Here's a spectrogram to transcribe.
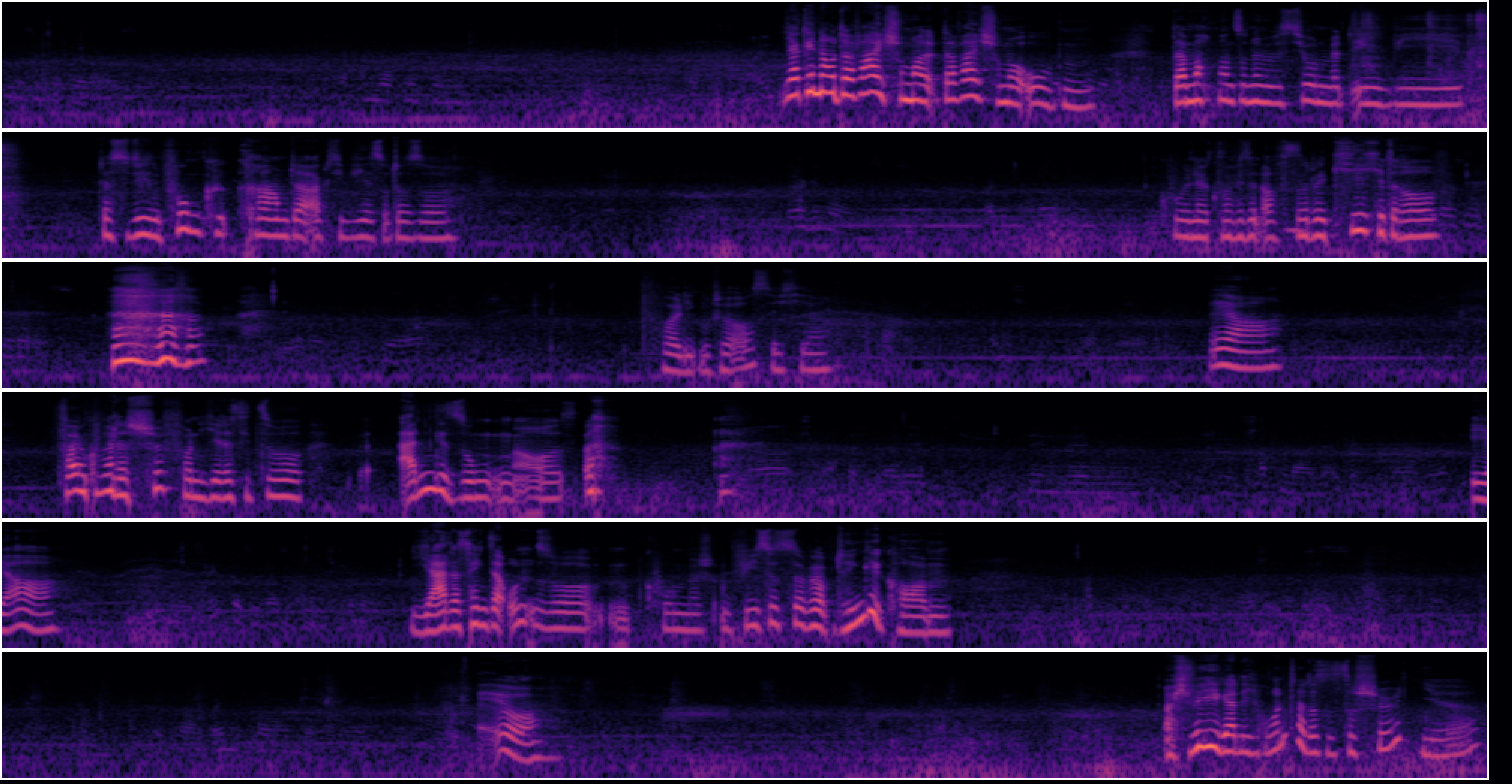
Der sieht noch höher aus. Da kommen wir auf jeden Fall hin. Ja, genau, da war ich schon mal, da war ich schon mal oben. Da macht man so eine Mission mit irgendwie, dass du den Funkkram da aktivierst oder so. Ja, genau. Eine Donau. Cool, ne, guck mal, wir sind auf so eine Kirche drauf. Voll die gute Aussicht hier. Ja. Vor allem, guck mal, das Schiff von hier, das sieht so angesunken aus. Ja, ja. Das hängt da das unten so hm, komisch. Und wie ist es da überhaupt hingekommen? Einfach reingefahren. Ja. Oh, ich will hier gar nicht runter, das ist so schön hier.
